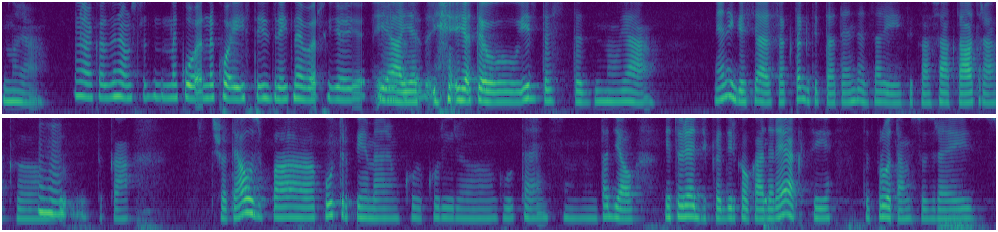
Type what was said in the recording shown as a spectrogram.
nu jā. Jā, kā zināms, neko, neko īsti izdarīt nevar. Ja, ja, Jā, ja, ja tev ir tas, tad, nu, jā. Vienīgais, jā, es saku, tagad ir tā tendence arī tā kā, sākt ātrāk mm. -hmm. kā, šo auzu putru, piemēram, kur, kur ir uh, glutēns. Un, tad jau, ja tu redzi, ka ir kaut kāda reakcija, tad, protams, uzreiz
